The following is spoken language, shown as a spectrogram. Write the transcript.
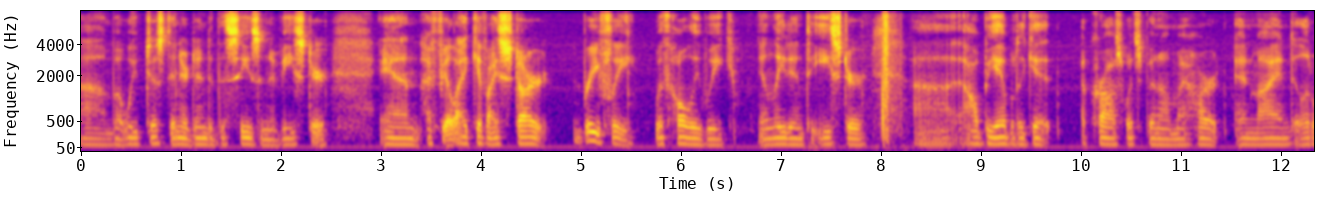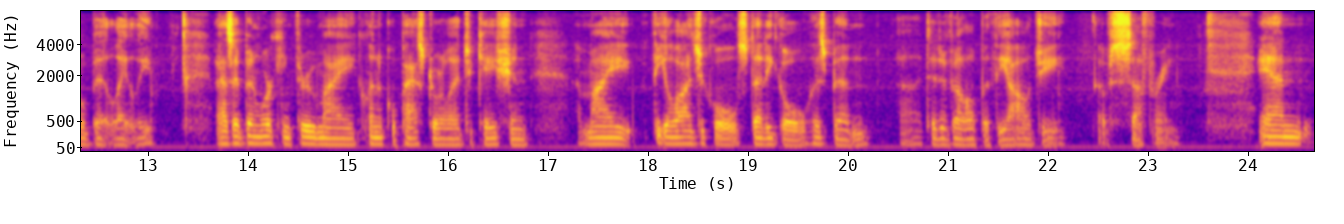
um, but we've just entered into the season of Easter. And I feel like if I start briefly with Holy Week and lead into Easter, uh, I'll be able to get across what's been on my heart and mind a little bit lately. As I've been working through my clinical pastoral education, my theological study goal has been uh, to develop a theology of suffering. And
